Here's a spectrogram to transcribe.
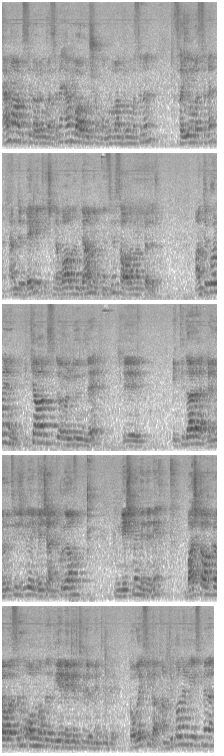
hem abisinin arınmasını hem varoluşun onurlandırılmasını, sayılmasını hem de bellek içinde bağlılığın devam etmesini sağlamaktadır. Antigone'nin iki abisi de öldüğünde e, iktidara yani yöneticiliğe geçen Priam geçme nedeni başka akrabasının olmadığı diye belirtilir metinde. Dolayısıyla Antigone ve İsmena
